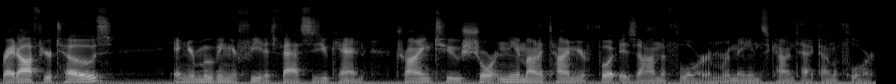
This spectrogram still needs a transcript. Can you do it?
right off your toes, and you're moving your feet as fast as you can, trying to shorten the amount of time your foot is on the floor and remains contact on the floor.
